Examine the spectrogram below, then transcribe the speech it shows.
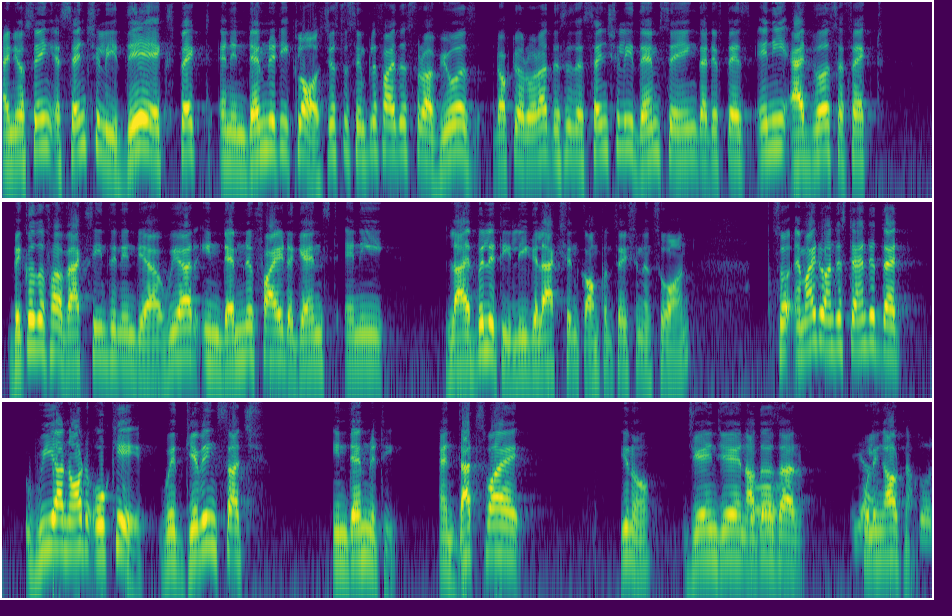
And you're saying essentially they expect an indemnity clause. Just to simplify this for our viewers, Dr. Arora, this is essentially them saying that if there's any adverse effect because of our vaccines in India, we are indemnified against any liability, legal action, compensation, and so on. So, am I to understand it that we are not okay with giving such indemnity, and that's why, you know, J and J and others are yeah. pulling out now. So,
